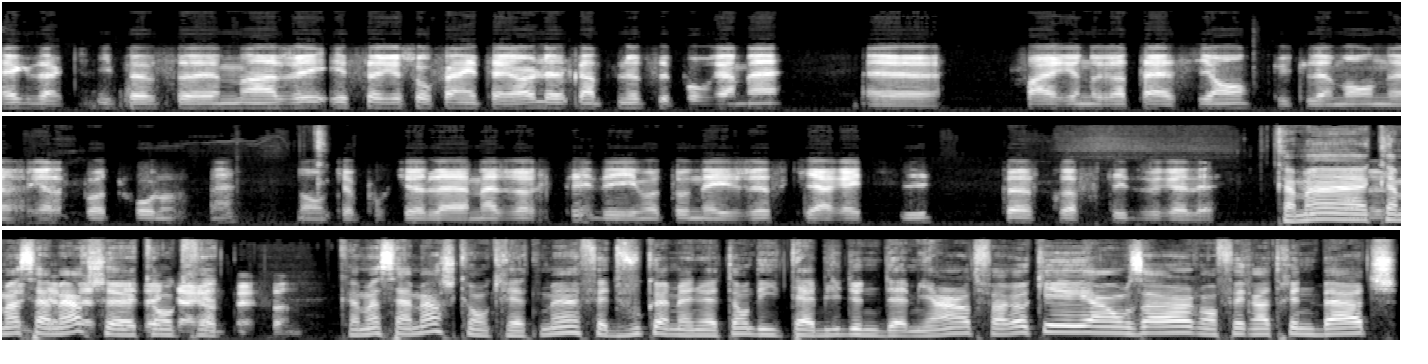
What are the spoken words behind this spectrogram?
Exact. Ils peuvent se manger et se réchauffer à l'intérieur. Le 30 minutes, c'est pour vraiment euh, faire une rotation, puis que le monde ne reste pas trop longtemps. Donc, pour que la majorité des motoneigistes qui arrêtent ici peuvent profiter du relais. Comment, comment ça marche euh, de 40 concrètement? Comment ça marche concrètement? Faites-vous comme, admettons, des établis d'une demi-heure, de faire OK, à 11 h on fait rentrer une batch,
